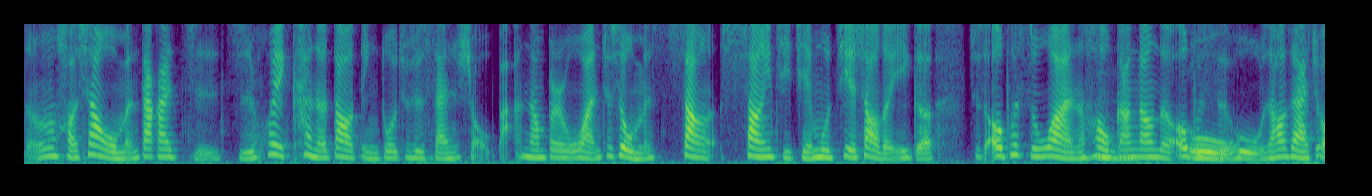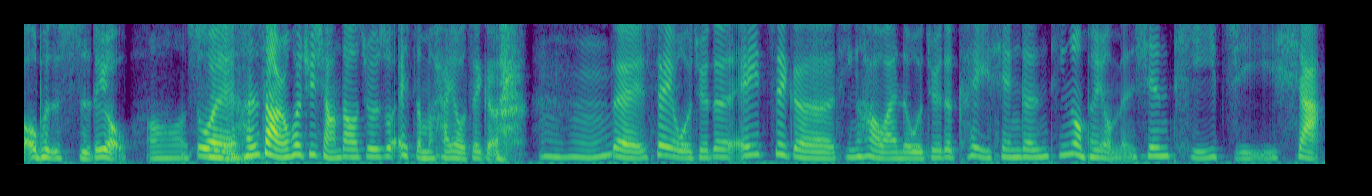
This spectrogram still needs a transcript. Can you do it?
嗯，好像我们大概只只会看得到，顶多就是三首吧。Number one 就是我们上上一集节目介绍的一个，就是 Opus One，然后刚刚的 Opus 五，然后再来就 Opus 十六。哦，对，很少人会去想到，就是说，哎，怎么还有这个？嗯哼，对。所以我觉得，哎，这个挺好玩的。我觉得可以。先跟听众朋友们先提及一下，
